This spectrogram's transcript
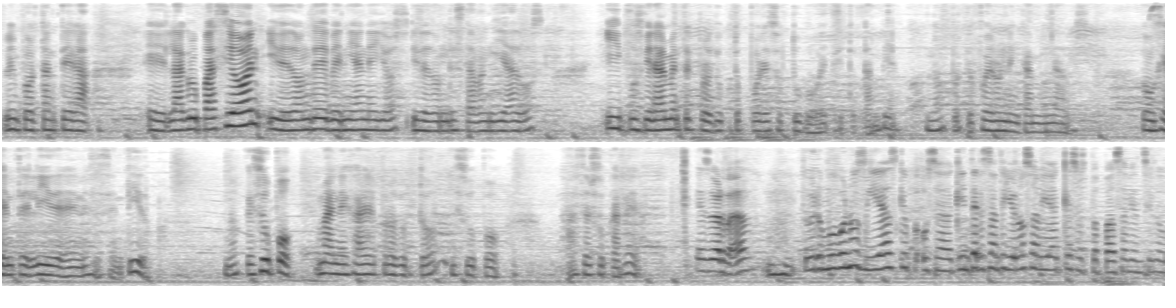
Lo importante era eh, la agrupación y de dónde venían ellos y de dónde estaban guiados. Y pues finalmente el producto por eso tuvo éxito también, ¿no? Porque fueron encaminados con gente líder en ese sentido, ¿no? Que supo manejar el producto y supo hacer su carrera. Es verdad. Ujú. Tuvieron muy buenos guías, que, o sea, qué interesante. Yo no sabía que sus papás habían sido,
